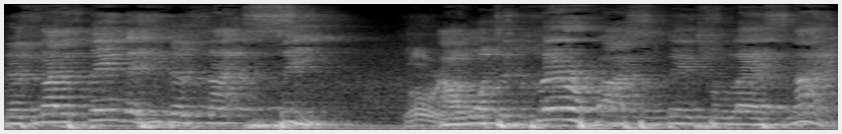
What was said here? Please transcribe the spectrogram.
There's not a thing that he does not see. Glory. I want to clarify some things from last night.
